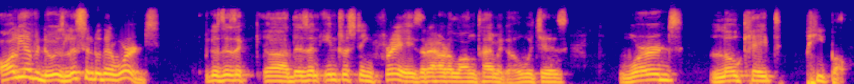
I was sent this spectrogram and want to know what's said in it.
All you have to do is listen to their words, because there's a uh, there's an interesting phrase that I heard a long time ago, which is, words locate people.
